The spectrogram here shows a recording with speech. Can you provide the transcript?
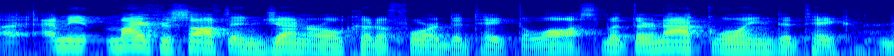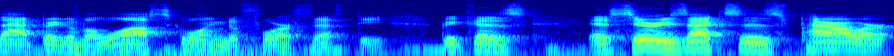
I mean, Microsoft in general could afford to take the loss, but they're not going to take that big of a loss going to 450 because if Series X's power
